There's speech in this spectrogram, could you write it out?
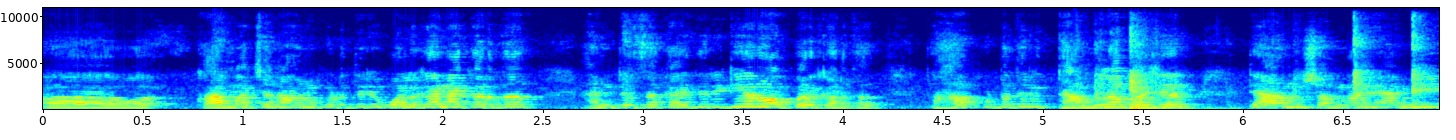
कामाच्या नावाने कुठेतरी वल्गना करतात आणि त्याचा काहीतरी गैरवापर करतात. तर हा कुठंतरी थांबला पाहिजे त्या अनुषंगाने आम्ही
